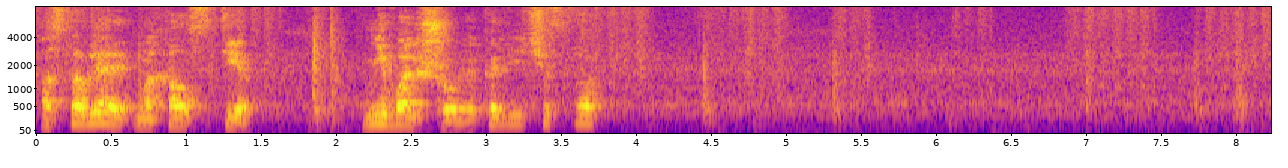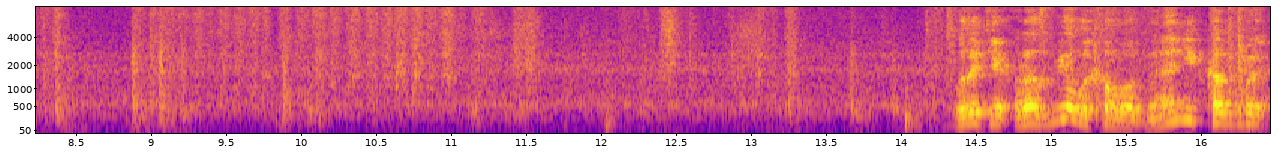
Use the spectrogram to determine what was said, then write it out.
оставляет на холсте небольшое количество. Вот эти разбелы холодные, они как бы,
